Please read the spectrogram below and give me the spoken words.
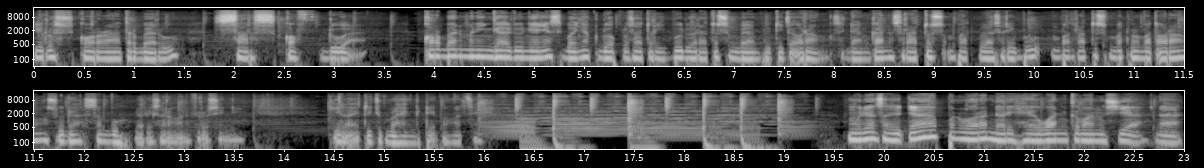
virus corona terbaru SARS-CoV-2 Korban meninggal dunianya sebanyak 21.293 orang, sedangkan 114.444 orang sudah sembuh dari serangan virus ini. Gila itu jumlah yang gede banget sih. Kemudian selanjutnya penularan dari hewan ke manusia. Nah,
